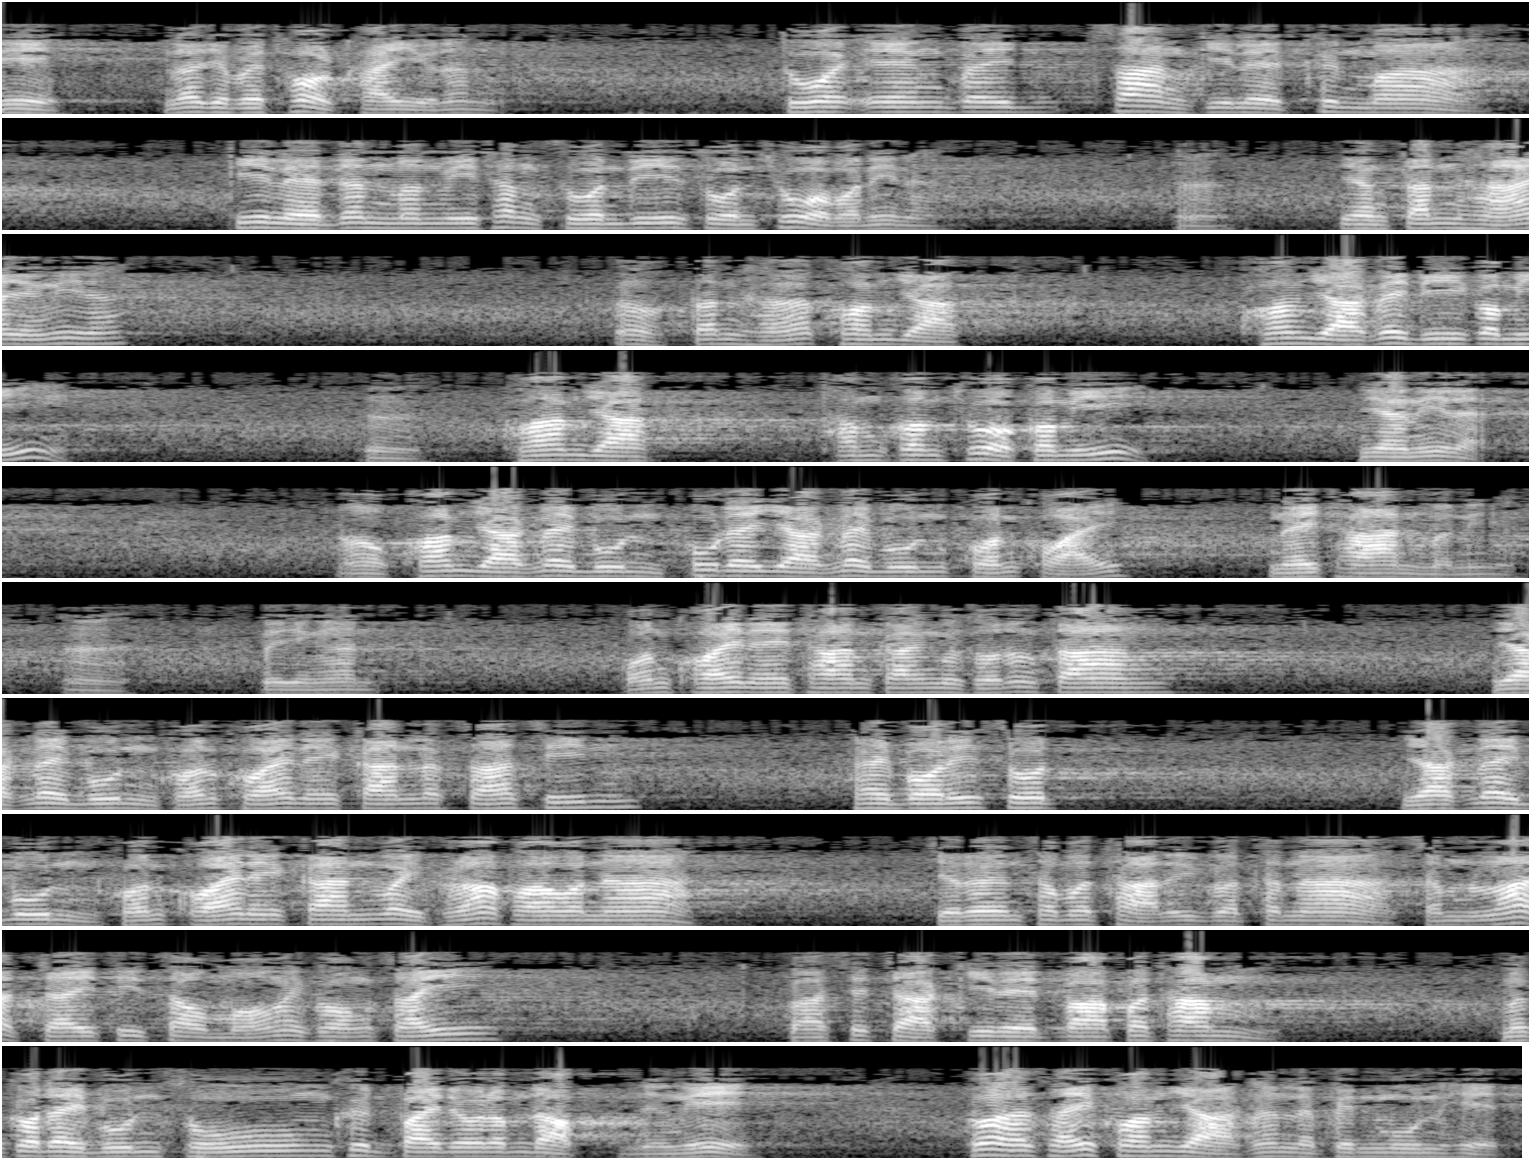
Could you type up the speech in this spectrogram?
นี่แล้วจะไปโทษใครอยู่นั่น ตัวเองไปสร้างกิเลสขึ้นมากิเลสนั่นมันมีทั้งส่วนดีส่วนชั่วแบบนี้นะอย่างตัณหาอย่างนี้นะตัณหาความอยาก ความอยากได้ดีก็มี ความอยากทำความชั่วก็มี อย่างนี้แหละความอยากได้บุญ ผู้ใดอยากได้บุญขวนขวายในทานแบบนี้อ่าเป็นอย่างนั้นขวนขวายในทานการกุศลต่างๆ อยากได้บุญขวนขวายในการรักษาศีลให้บริสุทธิ์ อยากได้บุญขวนขวายในการไหวพระภาวนา เจริญธรรมถาวิปัฒนาชำระใจที่เศร้าหมองให้ผ่องใส ปราศจากกิเลสบาปธรรม มันก็ได้บุญสูงขึ้นไปโดยลำดับอย่างนี้ ก็อาศัยความอยากนั่นแหละเป็นมูลเหตุ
